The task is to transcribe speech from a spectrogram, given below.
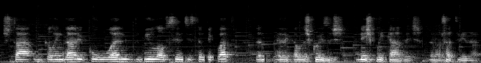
está um calendário com o ano de 1974, portanto é daquelas coisas inexplicáveis da nossa atividade.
